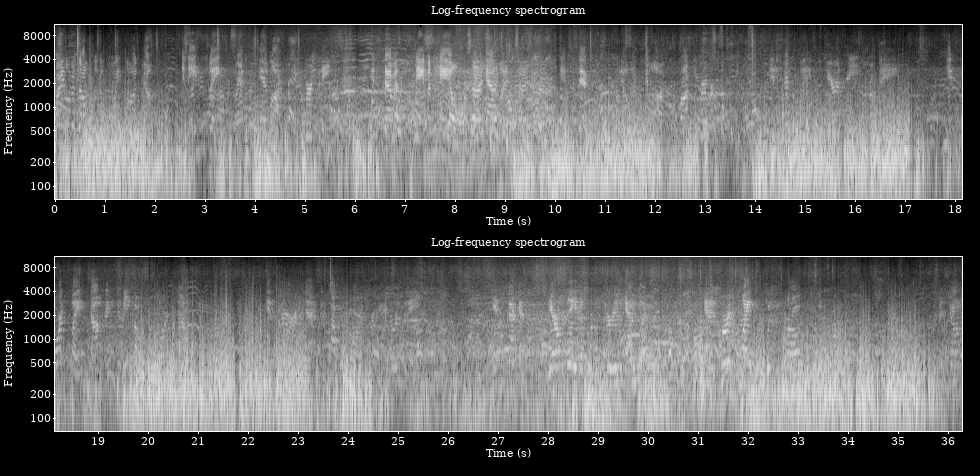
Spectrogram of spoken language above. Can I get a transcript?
Final results of the boys long jump. In eighth place, Brandon Scanlock from University. In seventh, Damon Hale from Lake Catholic. In sixth, from Rocky River. In place, Jared Reed from Bay. In fourth place, Dominic Lordstown. In third, University. In second, Daryl Davis from Missouri Catholic. And in first place with the throw. Was it jump?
